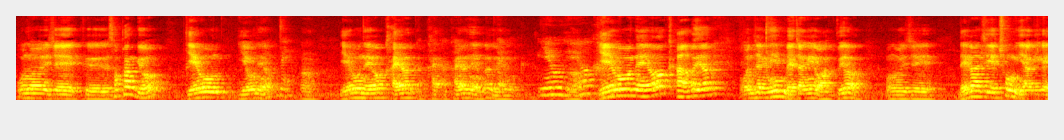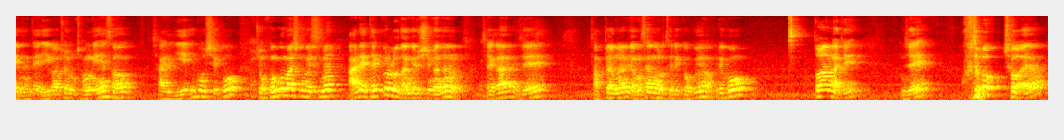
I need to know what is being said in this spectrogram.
오늘 이제 그 서판교 예온 예온에요. 네. 어, 예온에요 가연 가, 가연에요인가 네. 예원이에요. 어, 예온에요 가연 원장님 매장에 왔고요. 오늘 이제 네 가지의 총 이야기가 있는데 이거 좀 정리해서 잘 이해해 보시고 네. 좀 궁금하신 거 있으면 아래 댓글로 남겨주시면은 네. 제가 이제 답변을 영상으로 드릴 거고요. 그리고 또 한 가지 이제 구독 좋아요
